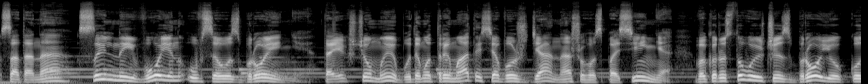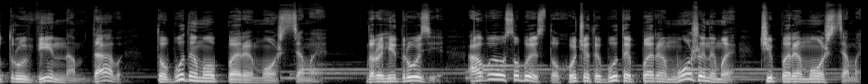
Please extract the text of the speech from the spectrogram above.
Сатана сильний воїн у всеозброєнні, та якщо ми будемо триматися вождя нашого спасіння, використовуючи зброю, котру він нам дав, то будемо переможцями. Дорогі друзі, а ви особисто хочете бути переможеними чи переможцями?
